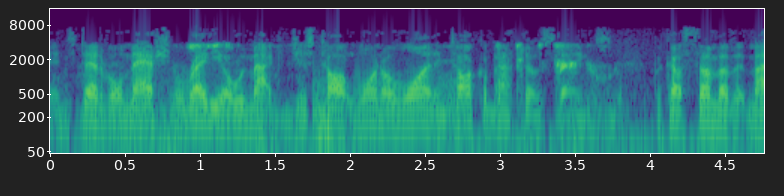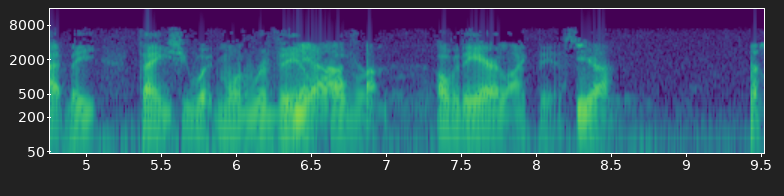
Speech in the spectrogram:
instead of on national radio. We might just talk one on one and talk about those things because some of it might be things you wouldn't want to reveal Yeah. over over the air like this. Yeah. Yes,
